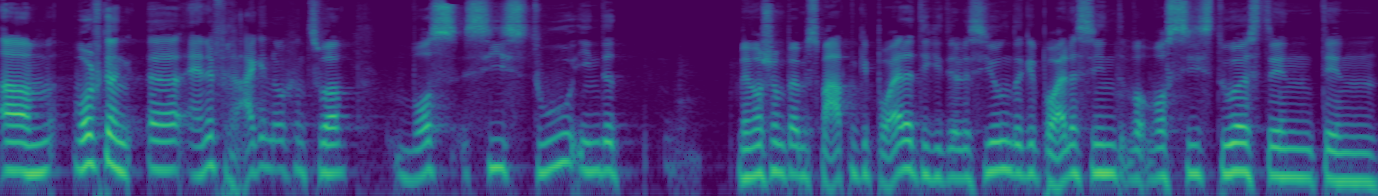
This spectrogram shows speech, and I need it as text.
ähm, Wolfgang, äh, eine Frage noch und zwar, was siehst du in der, wenn wir schon beim smarten Gebäude, Digitalisierung der Gebäude sind, was siehst du als den, den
